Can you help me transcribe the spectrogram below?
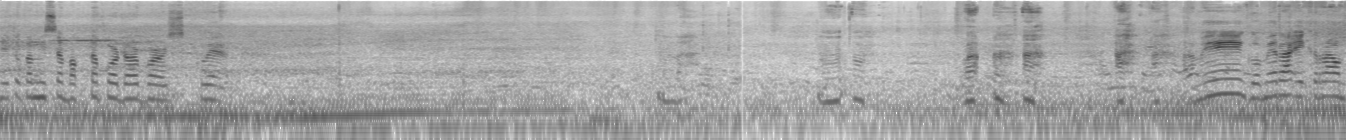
Dito kami sa Bhaktapur Darbar Square. Gomera Egg Round.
